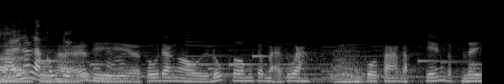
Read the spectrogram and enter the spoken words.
thể nó là cụ công việc thể thế thì nào? tôi đang ngồi đút cơm cho mẹ tôi ăn cô ta đập chén đập ly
